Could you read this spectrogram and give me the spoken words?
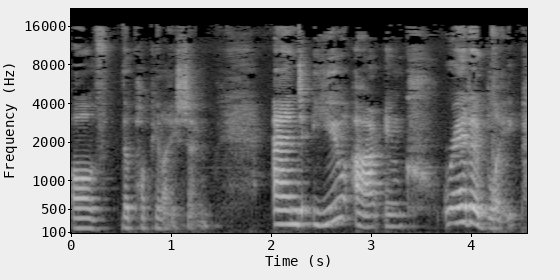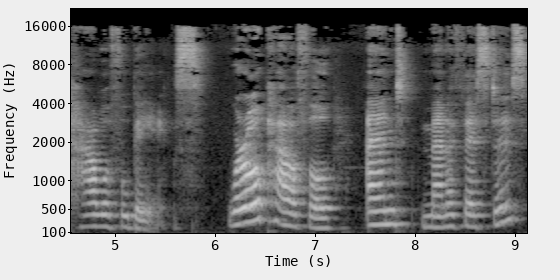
of the population. And you are incredibly powerful beings. We're all powerful and manifestors.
